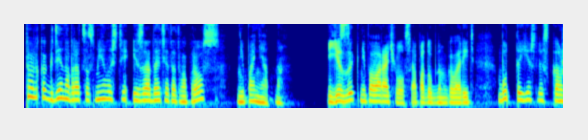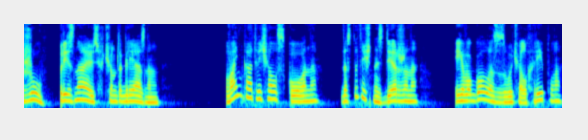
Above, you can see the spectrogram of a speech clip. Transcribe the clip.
только где набраться смелости и задать этот вопрос, непонятно. Язык не поворачивался о подобном говорить, будто если скажу, признаюсь в чем то грязном. Ванька отвечал скованно, достаточно сдержанно, его голос звучал хрипло,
